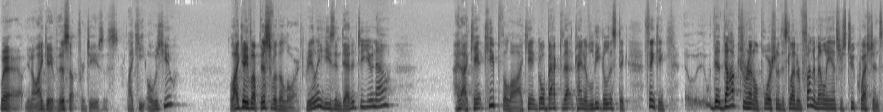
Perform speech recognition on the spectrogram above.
Well, you know, I gave this up for Jesus. Like he owes you? Well, I gave up this for the Lord. Really? He's indebted to you now? I, I can't keep the law. I can't go back to that kind of legalistic thinking. The doctrinal portion of this letter fundamentally answers two questions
